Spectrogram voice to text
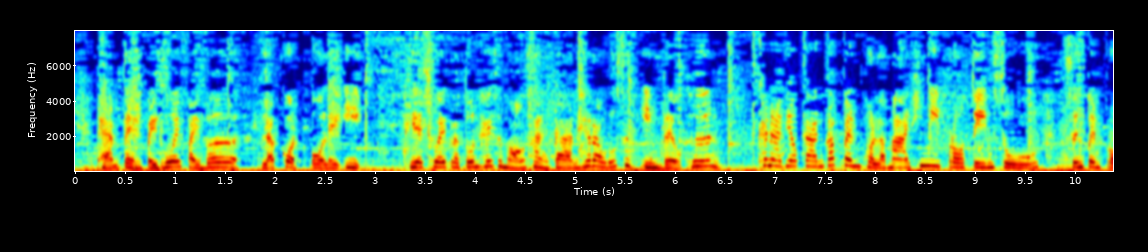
ำแถมเต็มไปด้วยไฟเบอร์ และกรดโอเลอิก ที่จะช่วยกระตุ้นให้สมองสั่งการให้เรารู้สึกอิ่มเร็วขึ้น ขณะเดียวกันก็เป็นผลไม้ที่มีโปรตีนสูง ซึ่งเป็นโปร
